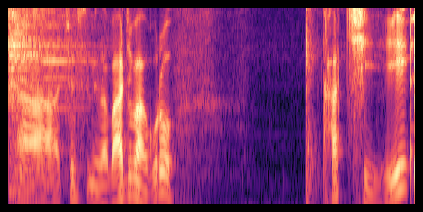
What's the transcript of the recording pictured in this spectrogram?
자, 좋습니다. 마지막으로 같이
